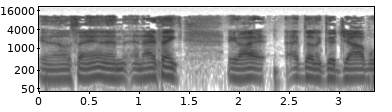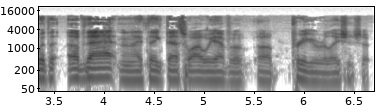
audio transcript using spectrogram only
You know what I'm saying? And and I think you know, I I've done a good job with of that, and I think that's why we have a, a pretty good relationship.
